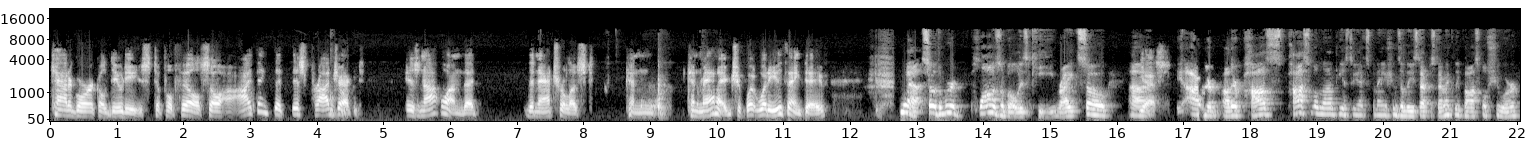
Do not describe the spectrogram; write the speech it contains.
categorical duties to fulfill. So I think that this project is not one that the naturalist can can manage. What what do you think, Dave? Yeah, so the word plausible is key, right? So uh, yes, are there are there pos- possible non-theistic explanations, at least epistemically possible? Sure.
